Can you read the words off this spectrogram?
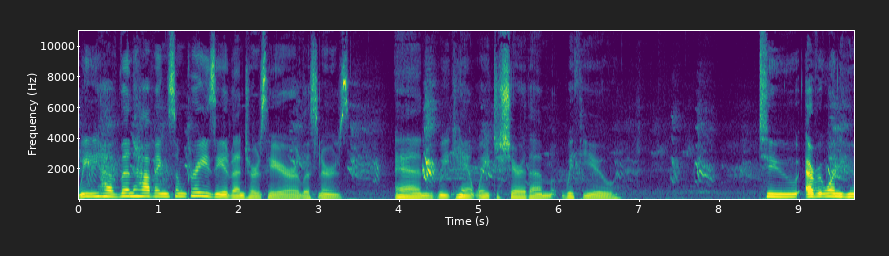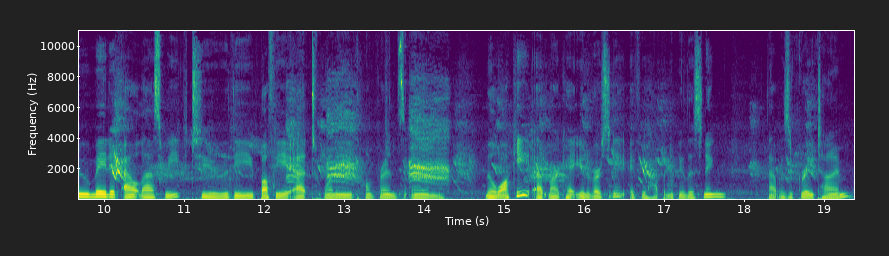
We have been having some crazy adventures here, listeners, and we can't wait to share them with you. To everyone who made it out last week to the Buffy at 20 conference in Milwaukee at Marquette University, if you happen to be listening, that was a great time.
